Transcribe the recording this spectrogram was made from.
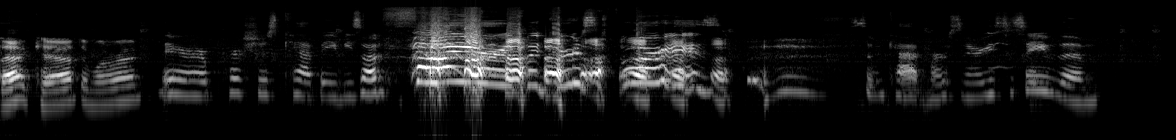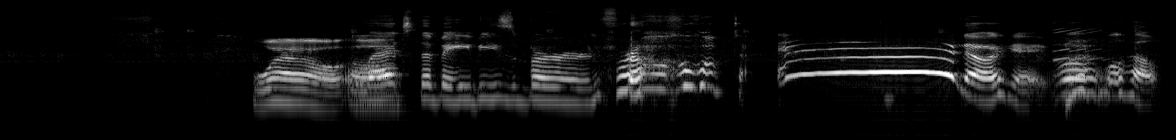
That cat, am I right? There are precious cat babies on fire in the cursed forest. Some cat mercenaries to save them. wow. um, Let the babies burn for all of time. No, okay. We'll, we'll help.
